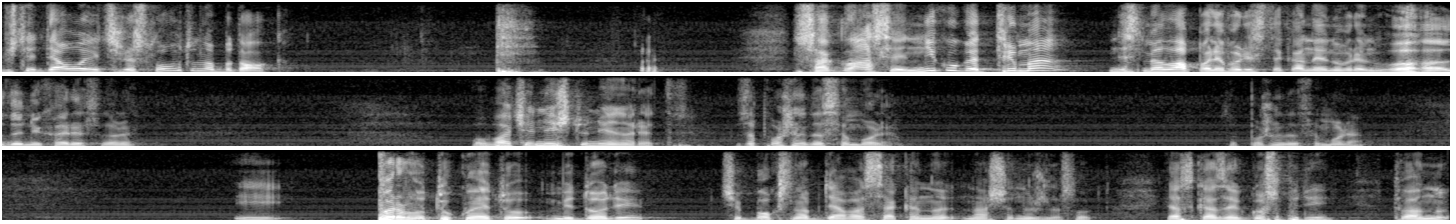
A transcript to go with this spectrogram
вижте, дявол е чрез словото на бодалка. Съгласие. Никога трима не сме лапали вали така на едно време. Да ни хареса. Нали? Обаче нещо не е наред. Започнах да се моля. Започнах да се моля. И първото, което ми доди, че Бог снабдява всяка наша нужда. И аз казах, Господи, това,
